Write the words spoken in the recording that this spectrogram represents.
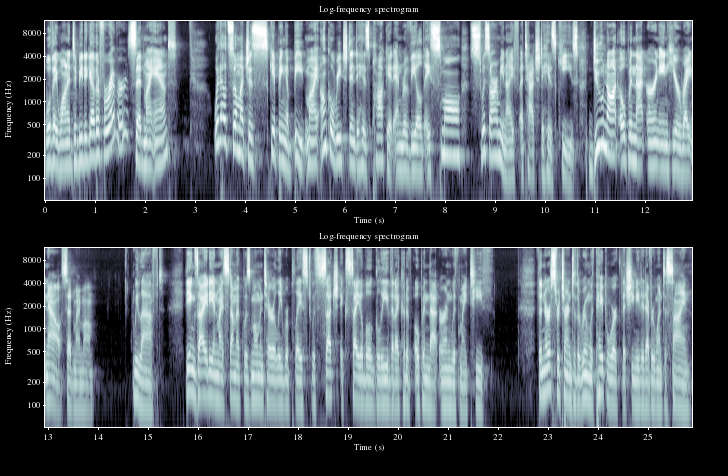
Well, they wanted to be together forever, said my aunt. Without so much as skipping a beat, my uncle reached into his pocket and revealed a small Swiss Army knife attached to his keys. Do not open that urn in here right now, said my mom. We laughed. The anxiety in my stomach was momentarily replaced with such excitable glee that I could have opened that urn with my teeth. The nurse returned to the room with paperwork that she needed everyone to sign.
